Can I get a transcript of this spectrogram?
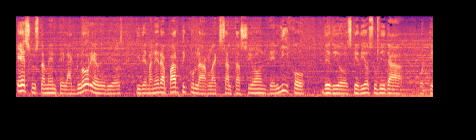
es justamente la gloria de Dios y de manera particular la exaltación del Hijo de Dios que dio su vida por ti.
